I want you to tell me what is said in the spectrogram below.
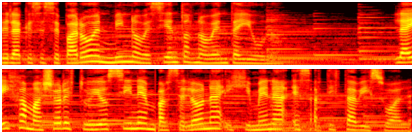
de la que se separó en 1991. La hija mayor estudió cine en Barcelona y Jimena es artista visual.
